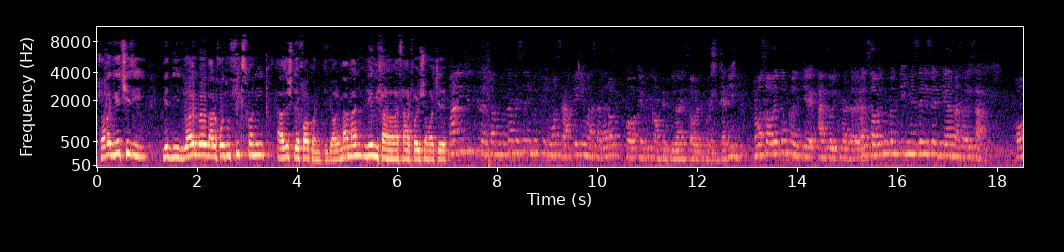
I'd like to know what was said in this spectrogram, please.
شما باید یه چیزی یه دیدگاهی رو برای خودتون فیکس کنید ازش دفاع کنید دیگه. حالا من من نمی‌فهمم از حرفای شما که من این چیزی که داشتم گفتم مثل این بود که شما سخته این مسئله رو با امپی کامپیوتر بودنش ثابت کنید. یعنی شما ثابت نمی‌کنید که الگوریتم نداره ولی ثابت می‌کنید که این مثل یه سری دیگه مسائل سخت خب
